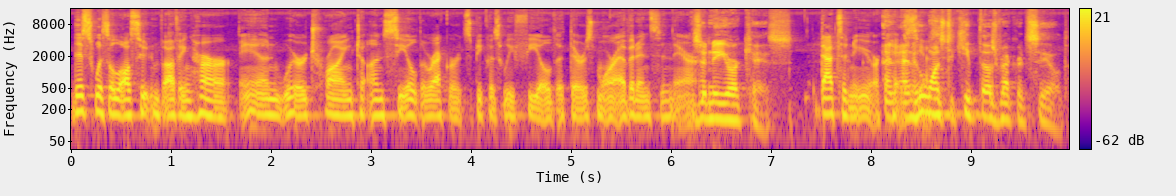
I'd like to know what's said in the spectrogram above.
this was a lawsuit involving her, and we're trying to unseal the records because we feel that there's more evidence in there. It's a New York case. That's a New York and, case. And who yes. wants to keep those records sealed?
